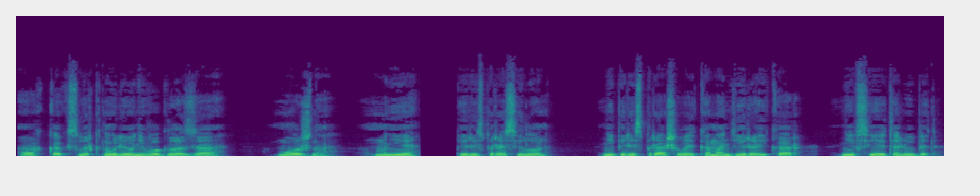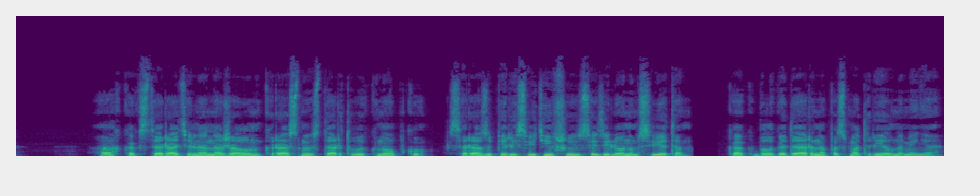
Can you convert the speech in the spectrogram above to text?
Ах, как сверкнули у него глаза. «Можно? Мне?» – переспросил он. «Не переспрашивай командира, Икар. Не все это любят». Ах, как старательно нажал он красную стартовую кнопку, сразу пересветившуюся зеленым светом, как благодарно посмотрел на меня.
